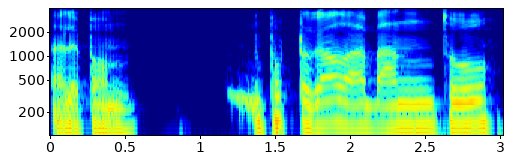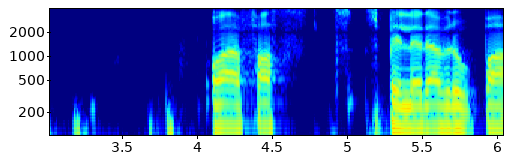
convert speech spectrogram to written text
Jeg lurer på om Portugal er band to og er fast, spiller i Europa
